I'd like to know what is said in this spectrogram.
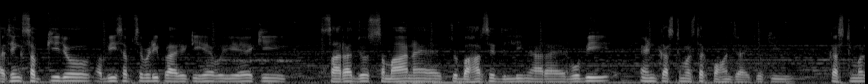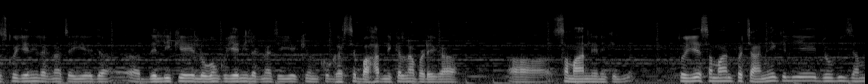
I think सबकी जो अभी सबसे बड़ी प्रायोरिटी है वो ये है कि सारा जो सामान है जो बाहर से दिल्ली में आ रहा है वो भी एंड कस्टमर्स तक पहुँच जाए क्योंकि कस्टमर्स को ये नहीं लगना चाहिए दिल्ली के लोगों को ये नहीं लगना चाहिए कि उनको घर से बाहर निकलना पड़ेगा सामान लेने के लिए। तो ये सामान पहुँचाने के लिए जो भी हम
